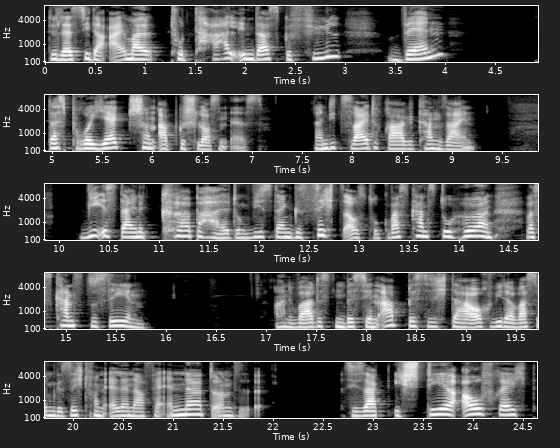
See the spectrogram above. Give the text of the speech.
du lässt sie da einmal total in das Gefühl, wenn das Projekt schon abgeschlossen ist. Dann die zweite Frage kann sein, wie ist deine Körperhaltung? Wie ist dein Gesichtsausdruck? Was kannst du hören? Was kannst du sehen? Und ah, du wartest ein bisschen ab, bis sich da auch wieder was im Gesicht von Elena verändert und sie sagt, ich stehe aufrecht,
